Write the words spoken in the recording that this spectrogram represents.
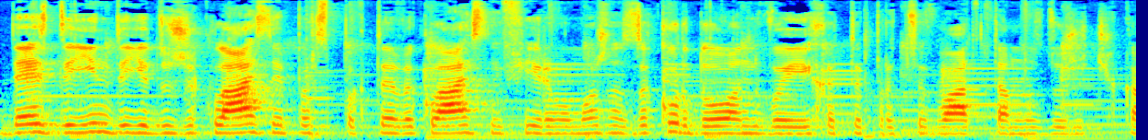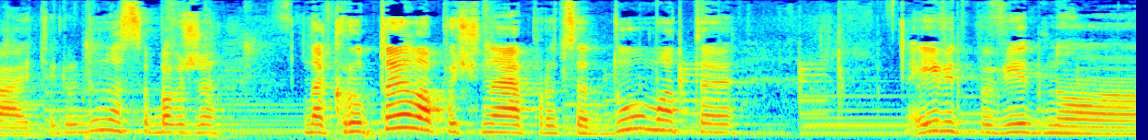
десь де інде є дуже класні перспективи, класні фірми, можна за кордон виїхати, працювати, там нас дуже чекають. І людина себе вже накрутила, починає про це думати, і, відповідно,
